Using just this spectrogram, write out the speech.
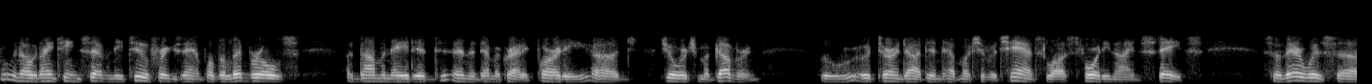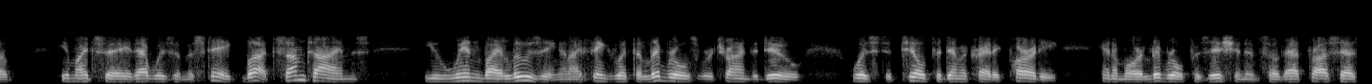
you know 1972, for example, the liberals nominated in the Democratic Party uh, George McGovern, who, who turned out didn't have much of a chance, lost 49 states. So there was, uh, you might say, that was a mistake. But sometimes you win by losing. And I think what the liberals were trying to do was to tilt the Democratic Party in a more liberal position. And so that process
